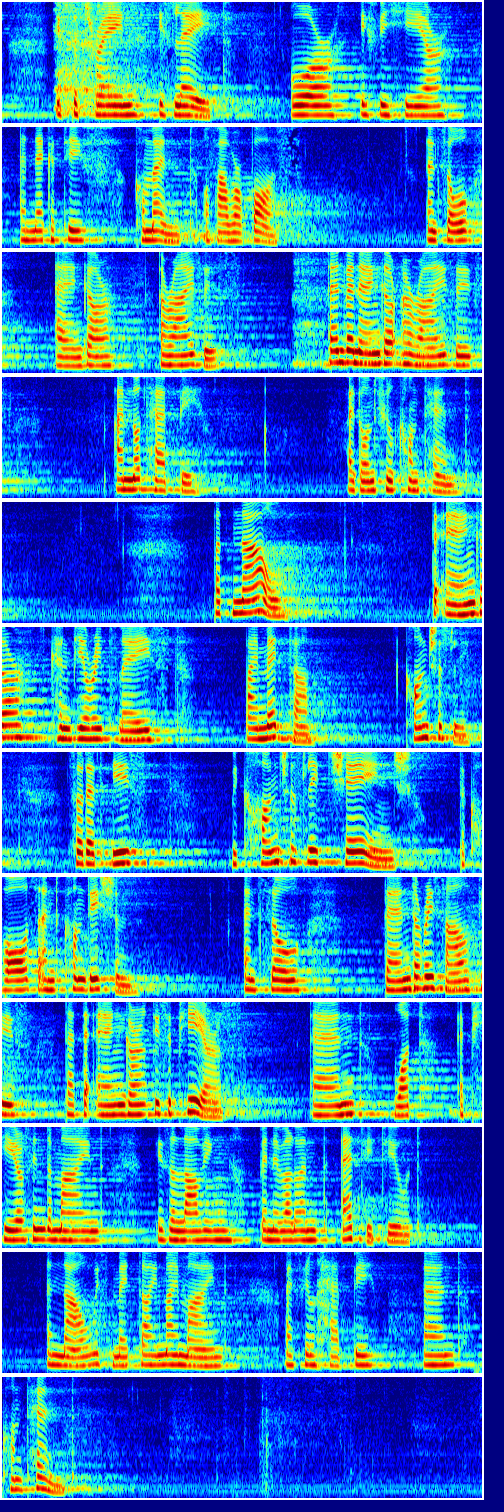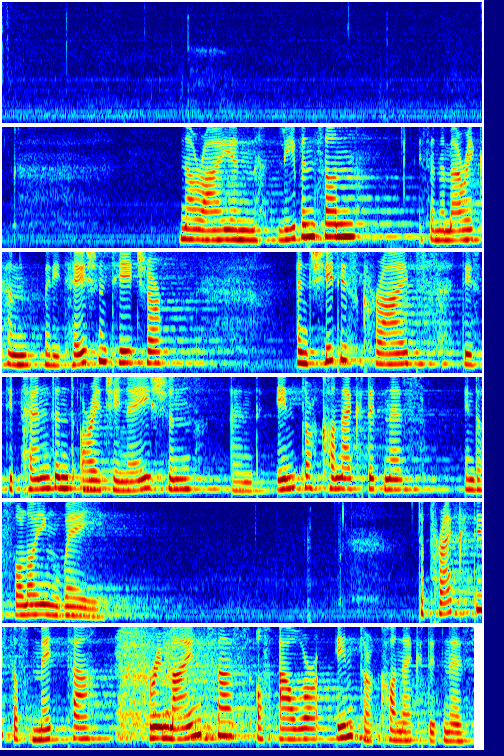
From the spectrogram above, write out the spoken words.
if the train is late or if we hear a negative comment of our boss. And so anger arises. And when anger arises, I'm not happy. I don't feel content. But now, the anger can be replaced by metta, consciously. So that is, we consciously change the cause and condition. And so then the result is that the anger disappears, and what appears in the mind is a loving, benevolent attitude. And now, with metta in my mind, I feel happy and content. Narayan Liebenson is an American meditation teacher, and she describes this dependent origination and interconnectedness in the following way. The practice of metta reminds us of our interconnectedness,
